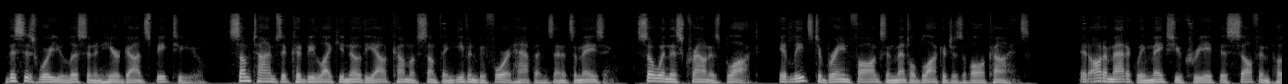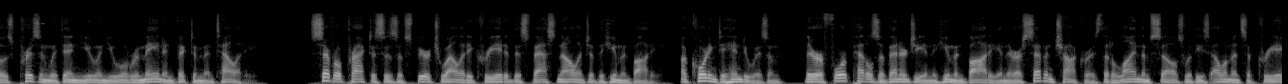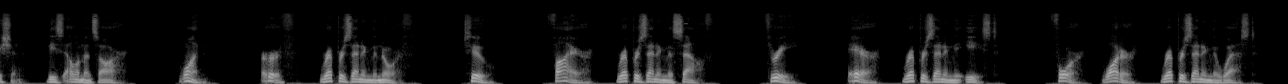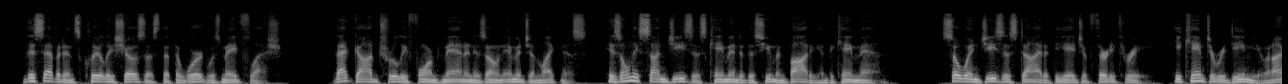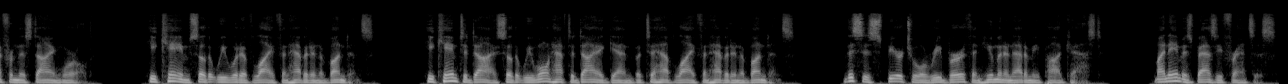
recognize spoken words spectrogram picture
This is where you listen and hear God speak to you. Sometimes it could be like you know the outcome of something even before it happens, and it's amazing. So when this crown is blocked, it leads to brain fogs and mental blockages of all kinds. It automatically makes you create this self imposed prison within you, and you will remain in victim mentality. Several practices of spirituality created this vast knowledge of the human body. According to Hinduism, there are four petals of energy in the human body and there are seven chakras that align themselves with these elements of creation. These elements are 1. Earth, representing the north. 2. Fire, representing the south. 3. Air, representing the east. 4. Water, representing the west. This evidence clearly shows us that the Word was made flesh. That God truly formed man in his own image and likeness, his only Son Jesus came into this human body and became man. So when Jesus died at the age of 33, he came to redeem you and I from this dying world. He came so that we would have life and have it in abundance. He came to die so that we won't have to die again but to have life and have it in abundance. This is Spiritual Rebirth and Human Anatomy Podcast. My name is Bazzy Francis.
